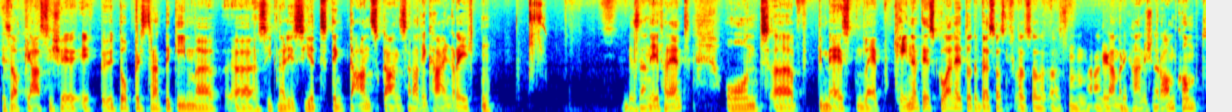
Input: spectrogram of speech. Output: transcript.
Das ist auch klassische FPÖ-Doppelstrategie. Man äh, signalisiert den ganz, ganz radikalen Rechten, wir sind eh Freund. Und äh, die meisten Leute kennen das gar nicht oder weil es aus, aus, aus dem angloamerikanischen Raum kommt.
